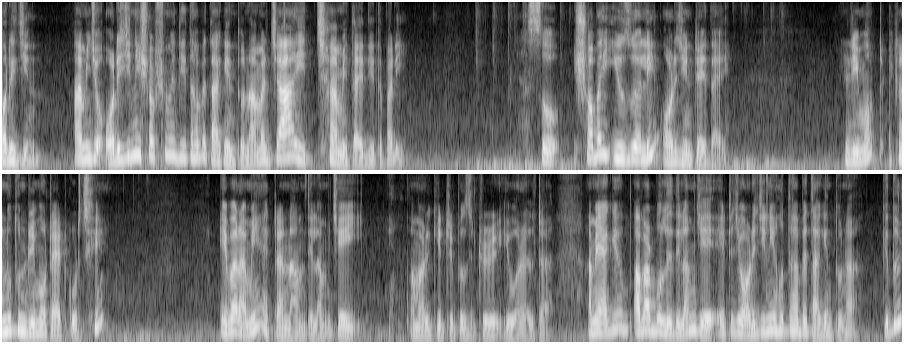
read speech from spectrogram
অরিজিন আমি যে অরিজিনই সবসময় দিতে হবে তা কিন্তু না। আমার যা ইচ্ছা আমি তাই দিতে পারি। সো সবাই ইউজুয়ালি অরিজিনটাই দেয়। রিমোট একটা নতুন রিমোট অ্যাড করছি। এবার আমি একটা নাম দিলাম যে আমার গিট রিপোজিটরি ইউআরএলটা আমি আগেও আবার বলে দিলাম যে, এটা যে অরিজিনই হতে হবে তা কিন্তু না। কিন্তু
